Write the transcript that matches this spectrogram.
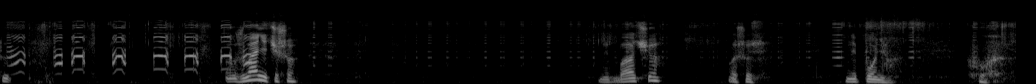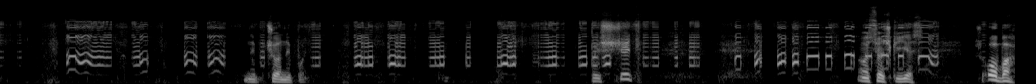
Тут. У жмені чи що? Не бачу. Ось щось. Не поняв. Фух. Нічого не поняв. Пищить. Ось очки є. Ш- Оба.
